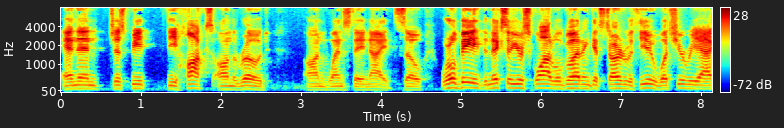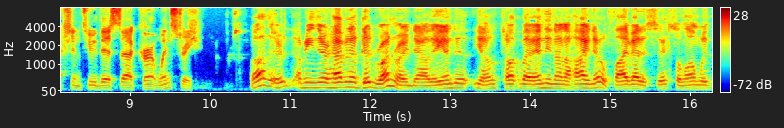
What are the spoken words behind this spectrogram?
and then just beat the Hawks on the road on Wednesday night. So, World B, the Knicks are your squad. We'll go ahead and get started with you. What's your reaction to this uh, current win streak? Well, I mean they're having a good run right now. They ended, you know, talk about ending on a high note, five out of six, along with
